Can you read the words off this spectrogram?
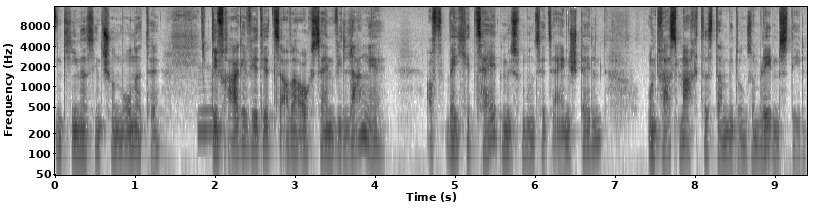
in China sind es schon Monate. Mhm. Die Frage wird jetzt aber auch sein, wie lange, auf welche Zeit müssen wir uns jetzt einstellen und was macht das dann mit unserem Lebensstil?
